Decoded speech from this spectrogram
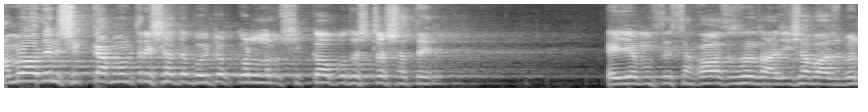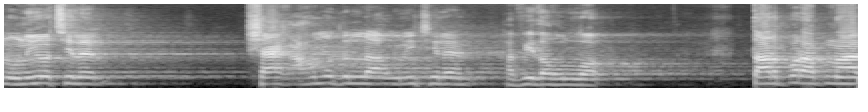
আমরা ওদিন শিক্ষামন্ত্রীর সাথে বৈঠক করলাম, শিক্ষা উপদেষ্টার সাথে। এই যে মুফতি সাখাওয়াত হোসেন রাজি সাহেব আসবেন, উনিও ছিলেন। শেখ আহমদুল্লাহ উনি ছিলেন, হাফিজাহুল্লাহ। তারপর আপনার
